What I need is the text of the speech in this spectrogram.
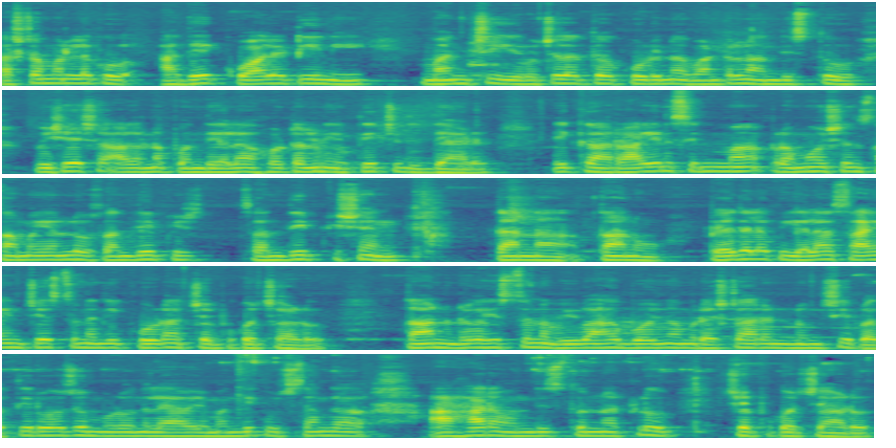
కస్టమర్లకు అదే క్వాలిటీని మంచి రుచులతో కూడిన వంటలను అందిస్తూ విశేష ఆదరణ పొందేలా హోటల్ని తీర్చిదిద్దాడు. ఇక రాయన్ సినిమా ప్రమోషన్ సమయంలో సందీప్ కిష్- సందీప్ కిషన్ తన తాను పేదలకు ఎలా సాయం చేస్తున్నది కూడా చెప్పుకొచ్చాడు. తాను నిర్వహిస్తున్న వివాహ భోజనం రెస్టారెంట్ నుంచి ప్రతిరోజు మూడు వందల యాభై మందికి ఉచితంగా ఆహారం అందిస్తున్నట్లు చెప్పుకొచ్చాడు.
